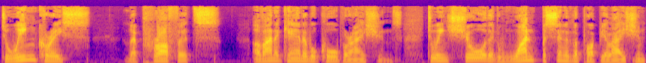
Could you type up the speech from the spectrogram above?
To increase the profits of unaccountable corporations to ensure that 1% of the population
